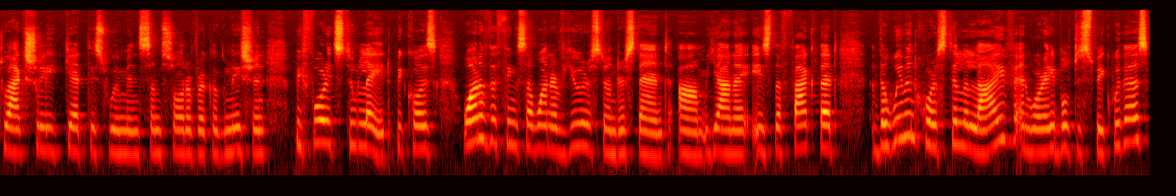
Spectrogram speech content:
to actually get these women some sort of recognition before it's too late. Because one of the things I want our viewers to understand, um, Yanna, is the fact that the women who are still alive and were able to speak with us,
